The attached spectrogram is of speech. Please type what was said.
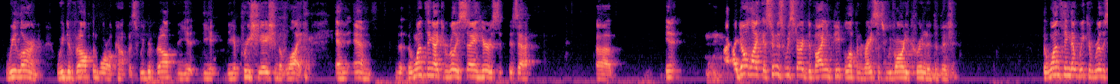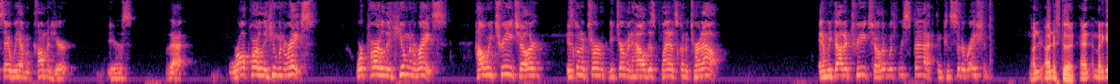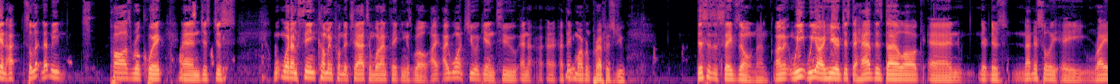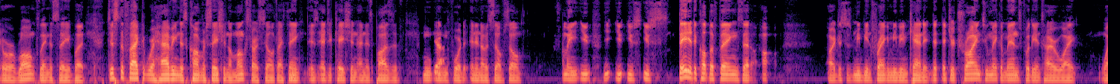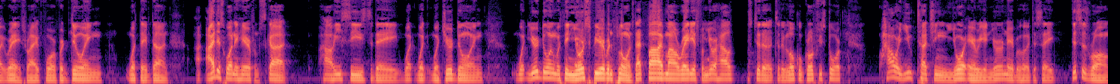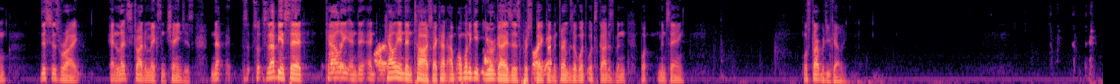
We learned. We developed the moral compass. We developed the the, the appreciation of life. And and the, the one thing i can really say here is is that uh, in, I don't like as soon as we start dividing people up in races, we've already created a division. The one thing that we can really say we have in common here is that we're all part of the human race. We're part of the human race. How we treat each other is going to determine how this planet's going to turn out. And we got to treat each other with respect and consideration. Understood. And but again, I, so let, let me pause real quick and just just what I'm seeing coming from the chats and what I'm thinking as well. I, I want you again to, and I, I think Marvin prefaced you. This is a safe zone, man. I mean, we, we are here just to have this dialogue and there, there's not necessarily a right or a wrong thing to say, but just the fact that we're having this conversation amongst ourselves, I think is education and is positive move, yeah. moving forward in and of itself. So, I mean, you, you, you, you stated a couple of things that uh, all right, this is me being frank and me being candid, that, that you're trying to make amends for the entire white white race, right? For for doing what they've done. I, I just want to hear from Scott how he sees today what what what you're doing, what you're doing within your sphere of influence, that five mile radius from your house to the to the local grocery store. How are you touching your area and your neighborhood to say this is wrong, this is right, and let's try to make some changes? Now, so, so that being said, Callie okay. and and right. Callie and then Tosh. I, I, I want to get your guys' perspective right, in terms of what, what Scott has been what been saying. We'll start with you, Callie.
